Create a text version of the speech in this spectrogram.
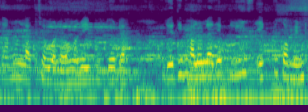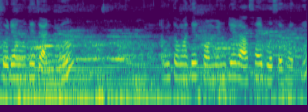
কেমন লাগছে বলো আমার এই ভিডিওটা? যদি ভালো লাগে প্লিজ একটু কমেন্ট করে আমাকে জানিও। আমি তোমাদের কমেন্টের আশায় বসে থাকি।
